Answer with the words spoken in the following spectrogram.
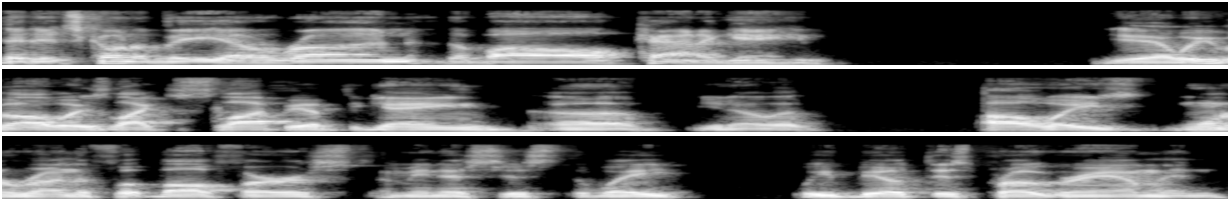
that it's going to be a run the ball kind of game. Yeah, we've always liked to sloppy up the game. Uh, you know, always want to run the football first. I mean, that's just the way we built this program, and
